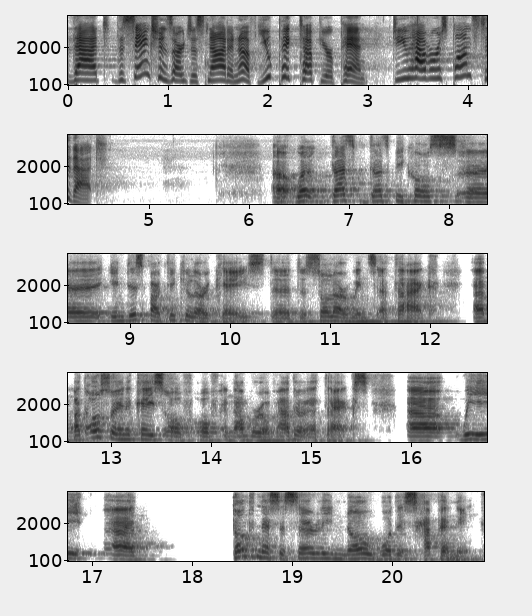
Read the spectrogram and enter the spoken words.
that the sanctions are just not enough, you picked up your pen. Do you have a response to that? Uh, well, that's that's because uh, in this particular case, the, the SolarWinds attack, uh, but also in the case of, of a number of other attacks, uh, we uh, don't necessarily know what is happening.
